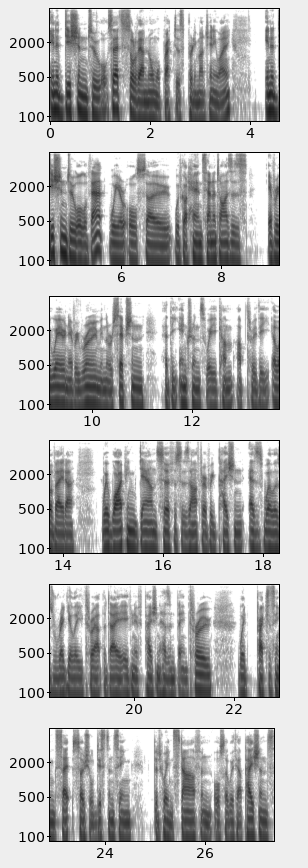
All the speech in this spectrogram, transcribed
in addition to, so that's sort of our normal practice pretty much anyway. In addition to all of that, we are also, we've got hand sanitizers everywhere in every room, in the reception, at the entrance where you come up through the elevator. We're wiping down surfaces after every patient as well as regularly throughout the day, even if the patient hasn't been through. We're practicing social distancing between staff and also with our patients.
